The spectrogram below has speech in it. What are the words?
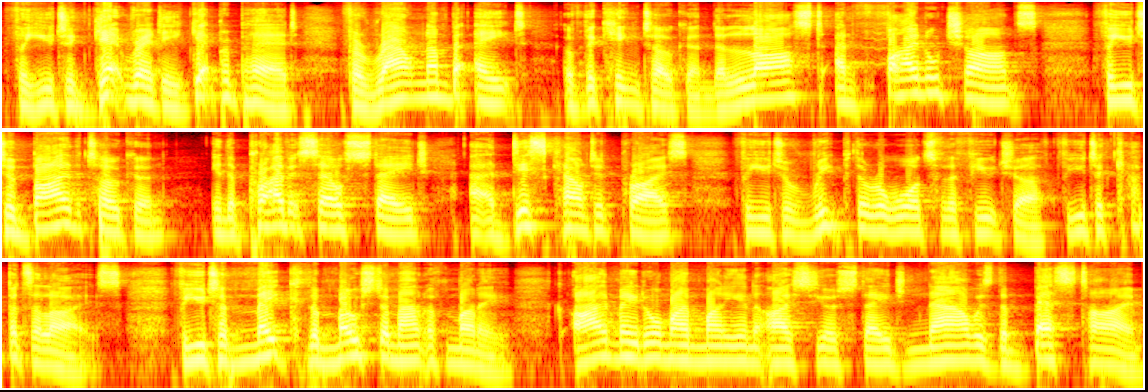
for you to get ready, get prepared for round number eight of the King token, the last and final chance for you to buy the token in the private sales stage at a discounted price for you to reap the rewards for the future, for you to capitalize, for you to make the most amount of money. I made all my money in the ICO stage. Now is the best time.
